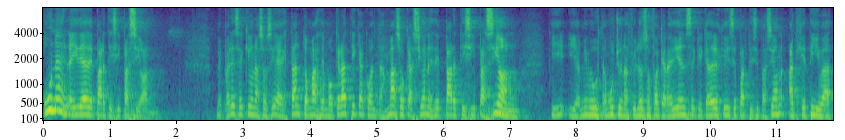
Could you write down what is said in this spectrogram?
Una es la idea de participación. Me parece que una sociedad es tanto más democrática cuantas más ocasiones de participación. Y, y, a mí me gusta mucho una filósofa canadiense que cada vez que dice participación, adjetiva,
